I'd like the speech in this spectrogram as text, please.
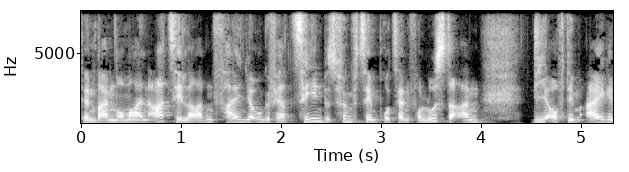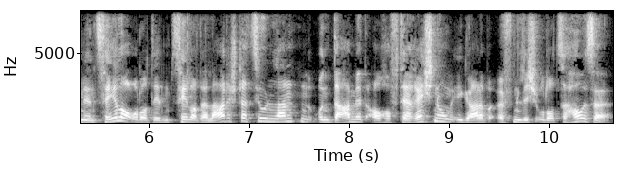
Denn beim normalen AC-Laden fallen ja ungefähr 10 bis 15 Prozent Verluste an, die auf dem eigenen Zähler oder dem Zähler der Ladestation landen und damit auch auf der Rechnung, egal ob öffentlich oder zu Hause.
